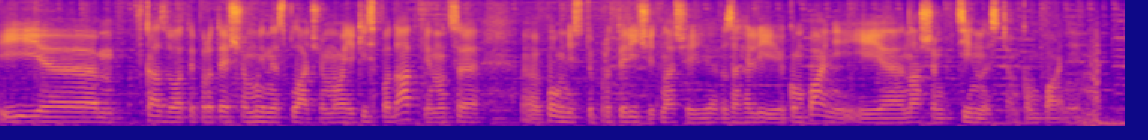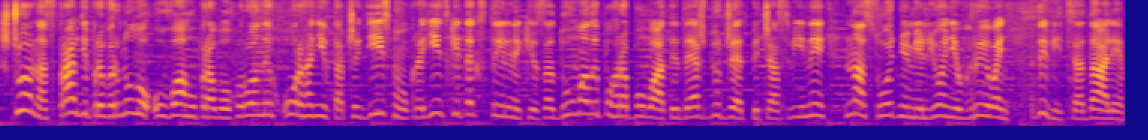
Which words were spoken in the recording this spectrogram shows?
І е, вказувати про те, що ми не сплачуємо якісь податки, ну це е, повністю протирічить нашій взагалі компанії і е, нашим цінностям компанії. Що насправді привернуло увагу правоохоронних органів та чи дійсно українські текстильники задумали пограбувати держбюджет під час війни на сотню мільйонів гривень? Дивіться далі.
